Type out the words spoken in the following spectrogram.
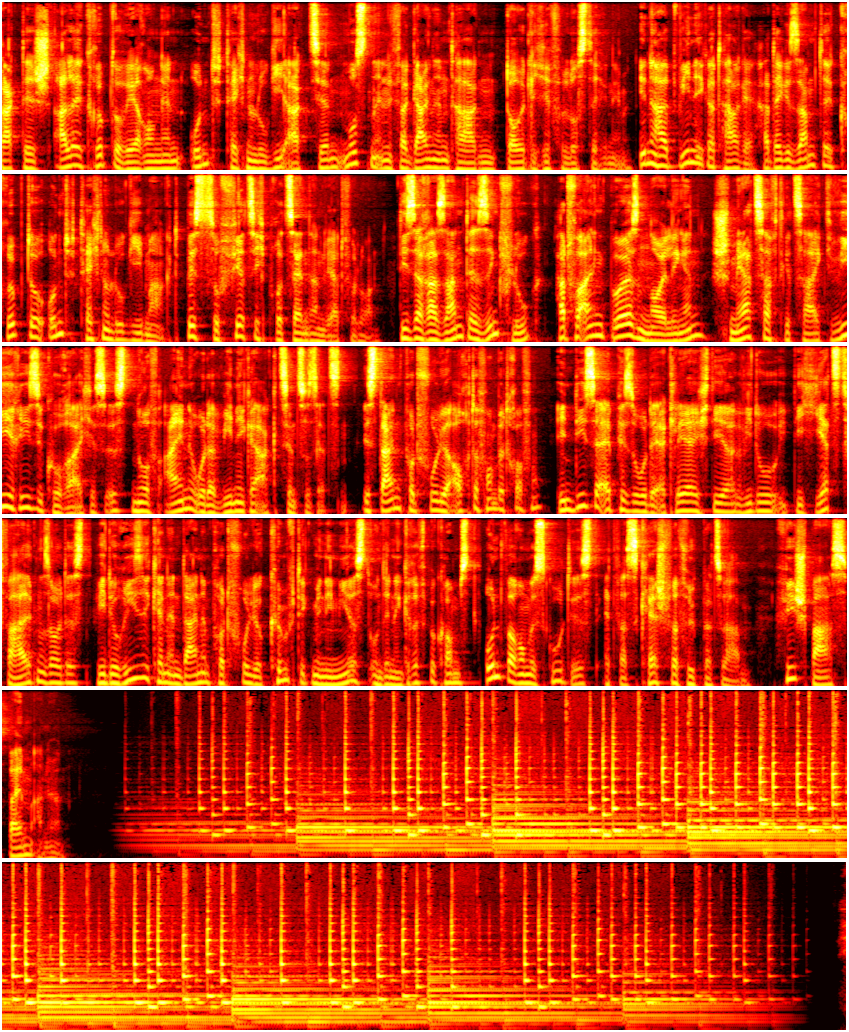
Praktisch alle Kryptowährungen und Technologieaktien mussten in den vergangenen Tagen deutliche Verluste hinnehmen. Innerhalb weniger Tage hat der gesamte Krypto- und Technologiemarkt bis zu 40 Prozent an Wert verloren. Dieser rasante Sinkflug hat vor allem Börsenneulingen schmerzhaft gezeigt, wie risikoreich es ist, nur auf eine oder weniger Aktien zu setzen. Ist dein Portfolio auch davon betroffen? In dieser Episode erkläre ich dir, wie du dich jetzt verhalten solltest, wie du Risiken in deinem Portfolio künftig minimierst und in den Griff bekommst und warum es gut ist, etwas Cash verfügbar zu haben. Viel Spaß beim Anhören.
